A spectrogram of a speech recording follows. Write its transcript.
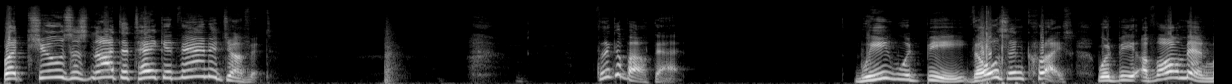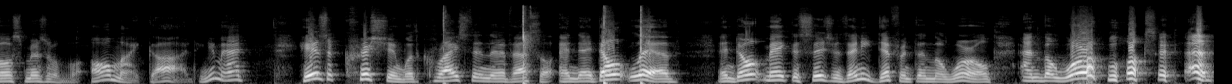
but chooses not to take advantage of it. Think about that we would be, those in Christ, would be of all men most miserable. Oh my God. Can you imagine? Here's a Christian with Christ in their vessel, and they don't live and don't make decisions any different than the world, and the world looks at them.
